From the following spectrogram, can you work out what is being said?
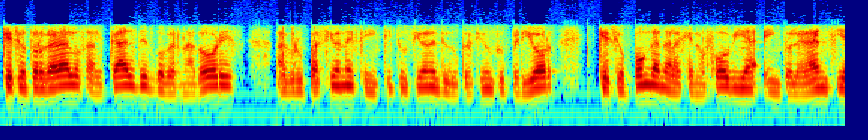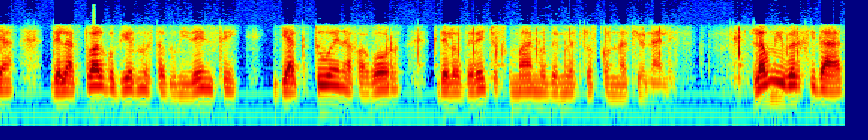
que se otorgará a los alcaldes, gobernadores, agrupaciones e instituciones de educación superior que se opongan a la xenofobia e intolerancia del actual gobierno estadounidense y actúen a favor de los derechos humanos de nuestros connacionales. La universidad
